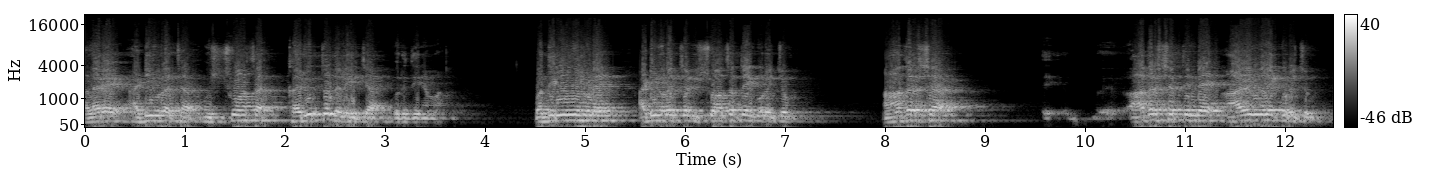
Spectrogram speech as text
വളരെ അടിയുറച്ച വിശ്വാസ കരുത്ത് തെളിയിച്ച ഒരു ദിനമാണ്. ബദിരീങ്ങളുടെ അടിയുറച്ച വിശ്വാസത്തെക്കുറിച്ചും ആദർശ ആദർശത്തിന്റെ ആഴങ്ങളെക്കുറിച്ചും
